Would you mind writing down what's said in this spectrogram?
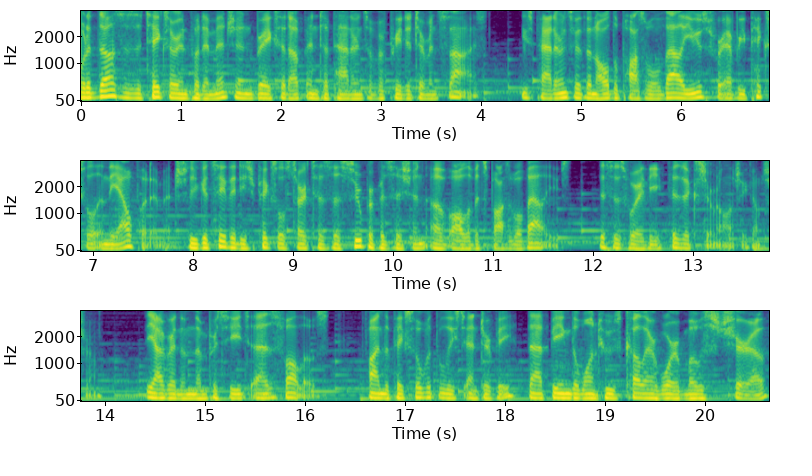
What it does is it takes our input image and breaks it up into patterns of a predetermined size. These patterns are then all the possible values for every pixel in the output image, so you could say that each pixel starts as a superposition of all of its possible values. This is where the physics terminology comes from. The algorithm then proceeds as follows. Find the pixel with the least entropy, that being the one whose color we're most sure of,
